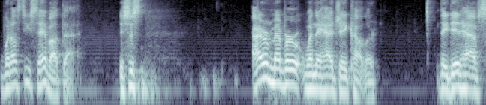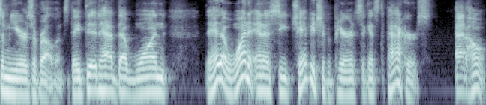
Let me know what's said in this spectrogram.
what else do you say about that it's just i remember when they had jay cutler they did have some years of relevance they did have that one they had a one NFC championship appearance against the Packers at home.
